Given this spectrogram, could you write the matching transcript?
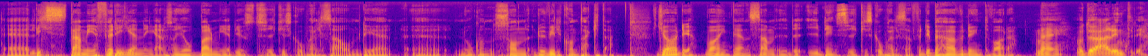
eh, lista med föreningar som jobbar med just psykisk ohälsa om det är eh, någon sån du vill kontakta. Gör det, var inte ensam i, i din psykiska ohälsa för det behöver du inte vara. Nej, och du är inte det.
